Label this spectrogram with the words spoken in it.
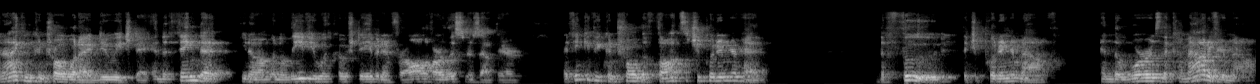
and I can control what I do each day. And the thing that, you know, I'm going to leave you with Coach David and for all of our listeners out there, I think if you control the thoughts that you put in your head, the food that you put in your mouth, and the words that come out of your mouth,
